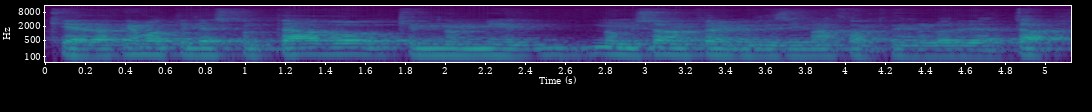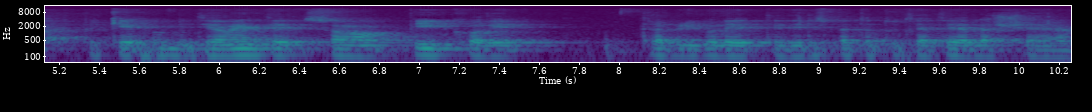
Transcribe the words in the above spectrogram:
che è la prima volta che li ascoltavo che non mi, non mi sono ancora immedesimato anche nella loro realtà, perché obiettivamente sono piccoli, tra virgolette, di rispetto a tutti gli altri della scena.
